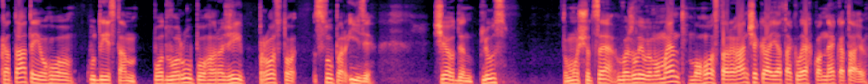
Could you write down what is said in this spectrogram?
Катати його кудись там по двору, по гаражі просто супер ізі. Ще один плюс. Тому що це важливий момент. Мого стариганчика я так легко не катаю.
